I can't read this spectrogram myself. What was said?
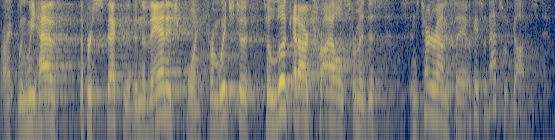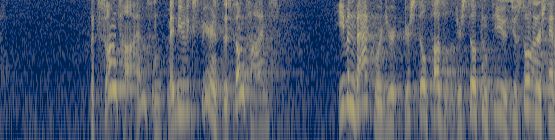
Right? When we have the perspective and the vantage point from which to, to look at our trials from a distance and to turn around and say, okay, so that's what God was doing. But sometimes, and maybe you've experienced this, sometimes, even backward, you're, you're still puzzled, you're still confused, you still don't understand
